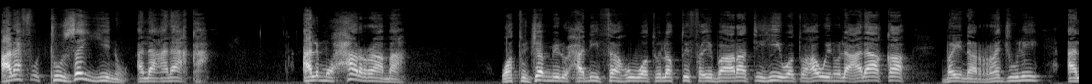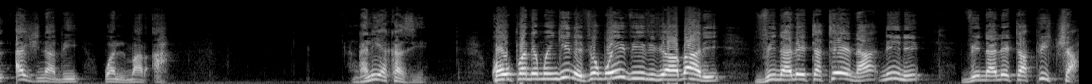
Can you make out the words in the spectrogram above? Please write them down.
alafu tuzayinu alalaqa almuharama watujamilu hadithahu watulatif ibaratihi watuhawinu alalaqa baina alrajuli alajnabi walmara angalia kazi kwa upande mwingine vyombo hivi hivi vya habari vinaleta tena nini vinaleta picha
